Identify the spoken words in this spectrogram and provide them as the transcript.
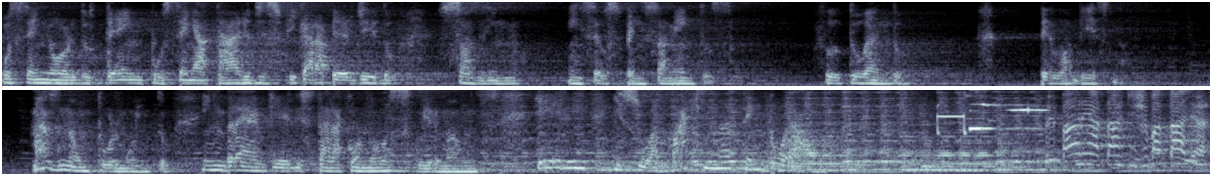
o Senhor do Tempo, sem a Tardes, ficará perdido, sozinho, em seus pensamentos, flutuando pelo abismo. Mas não por muito. Em breve ele estará conosco, irmãos. Ele e sua máquina temporal. Preparem a tarde de batalha.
